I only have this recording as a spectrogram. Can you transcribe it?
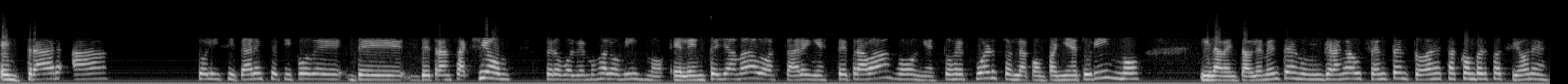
entrar a solicitar este tipo de, de, de transacción pero volvemos a lo mismo, el ente llamado a estar en este trabajo, en estos esfuerzos, la compañía de turismo, y lamentablemente es un gran ausente en todas estas conversaciones.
